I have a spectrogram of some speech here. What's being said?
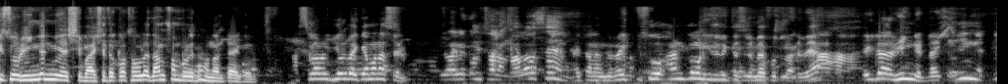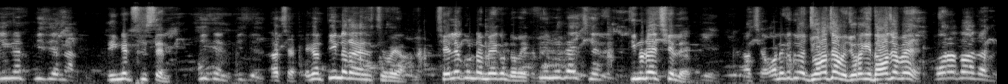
কিছু রিঙ্গেন নিয়ে আসছি ভাইয়ের সাথে কথা বলে দাম সম্পর্কে ধারণা ট্রাই করুন আসসালামু আলাইকুম জুয়েল ভাই কেমন আছেন? ওয়ালাইকুম সালাম ভালো আছেন? এই তো আলহামদুলিল্লাহ ভাই কিছু আনকমন কিছু ভাই ফুটলাটে ভাই। এগুলা নাই পিজেন না পিজেন পিজেন আচ্ছা এখানে তিনটা দেখা যাচ্ছে ভাইয়া। ছেলে কোনটা মেয়ে কোনটা ভাই তিনটাই ছেলে। তিনটাই ছেলে? আচ্ছা অনেকে তো জোড়া যাবে জোড়া কি দেওয়া যাবে? জোড়া দেওয়া যাবে।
